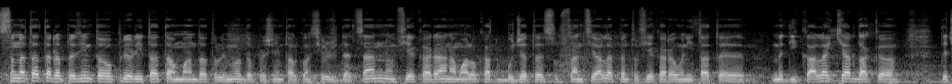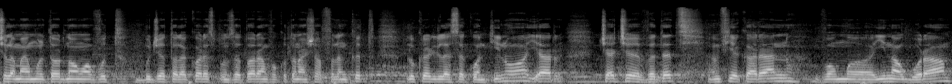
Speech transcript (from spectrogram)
Sănătatea reprezintă o prioritate a mandatului meu de președinte al Consiliului Județean. În fiecare an am alocat bugete substanțiale pentru fiecare unitate medicală, chiar dacă de cele mai multe ori nu am avut bugetele corespunzătoare, am făcut în așa fel încât lucrările să continuă, iar ceea ce vedeți în fiecare an vom uh, inaugura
